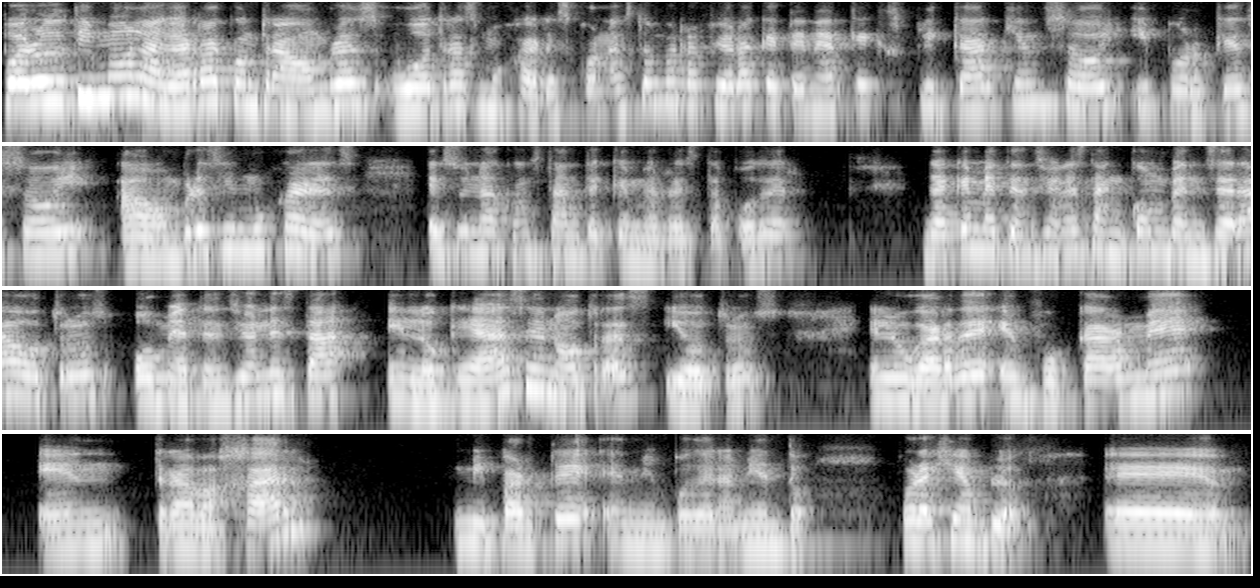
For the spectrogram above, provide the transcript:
Por último, la guerra contra hombres u otras mujeres. Con esto me refiero a que tener que explicar quién soy y por qué soy a hombres y mujeres es una constante que me resta poder, ya que mi atención está en convencer a otros o mi atención está en lo que hacen otras y otros, en lugar de enfocarme en trabajar mi parte en mi empoderamiento. Por ejemplo, eh,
